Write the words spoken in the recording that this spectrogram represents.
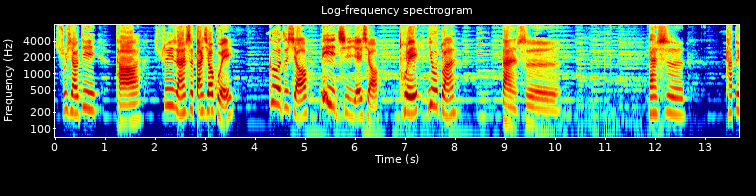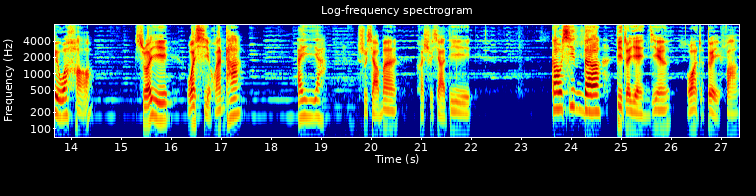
鼠小弟他虽然是胆小鬼，个子小，力气也小，腿又短，但是。但是，他对我好，所以我喜欢他。哎呀，鼠小妹和鼠小弟高兴的闭着眼睛望着对方。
